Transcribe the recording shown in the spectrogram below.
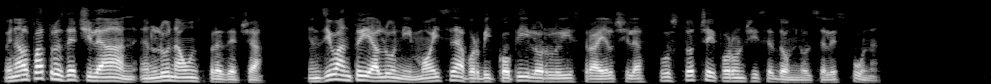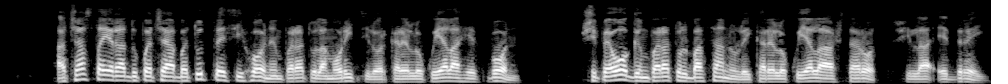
În al 40-lea an, în luna 11 în ziua întâi a lunii, Moise a vorbit copiilor lui Israel și le-a spus tot ce-i poruncise Domnul să le spună. Aceasta era după ce a bătut pe Sihon, împăratul Amoriților, care locuia la Hezbon, și pe Og, împăratul Basanului, care locuia la Aștarot și la Edrei.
